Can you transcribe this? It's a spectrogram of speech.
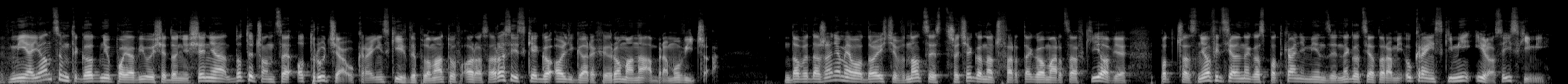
W mijającym tygodniu pojawiły się doniesienia dotyczące otrucia ukraińskich dyplomatów oraz rosyjskiego oligarchy Romana Abramowicza. Do wydarzenia miało dojść w nocy z 3 na 4 marca w Kijowie, podczas nieoficjalnego spotkania między negocjatorami ukraińskimi i rosyjskimi.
